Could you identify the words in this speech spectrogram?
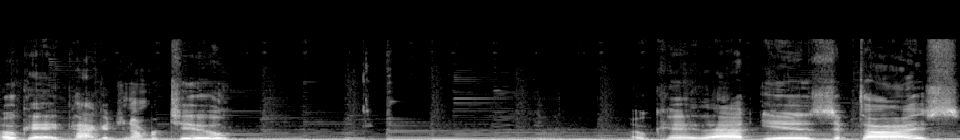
Okay, package number two. Okay, that is zip ties.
